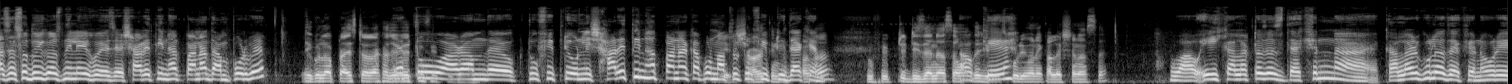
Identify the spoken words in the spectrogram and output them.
আচ্ছা সো দুই গজ নিলেই হয়ে যায়। সাড়ে তিন হাত পানা দাম পড়বে? এগুলা প্রাইসটা রাখা যাবে এত আরামদায়ক। টু ফিফটি অনলি সাড়ে তিন হাত পানার কাপড় মাত্র টু ফিফটি দেখেন। টু ফিফটি ডিজাইন আছে আমাদের হিউজ পরিমাণে কালেকশন আছে। ওয়াও এই কালারটা জাস্ট দেখেন না। কালারগুলো দেখেন ওরে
